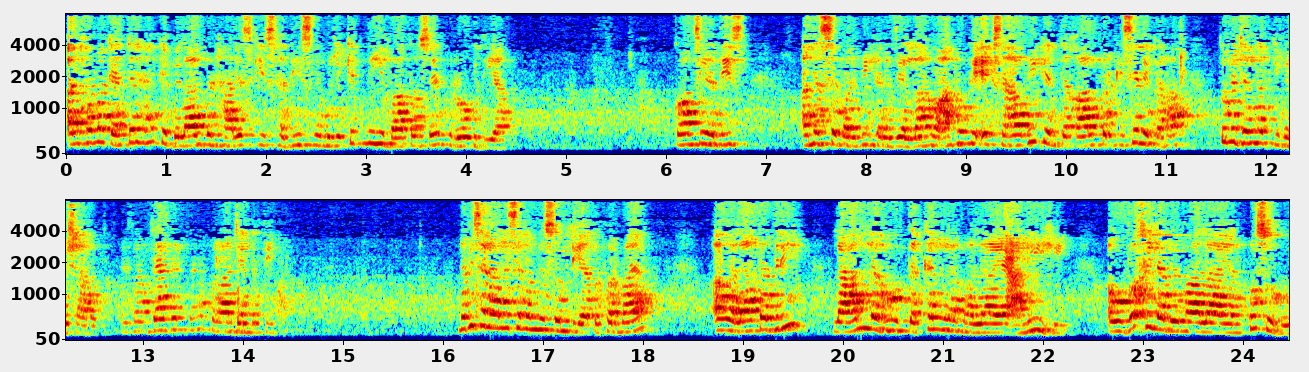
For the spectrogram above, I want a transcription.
الحما کہتے ہیں کہ بلال بن حارث کی اس حدیث نے مجھے کتنی ہی باتوں سے روک دیا۔ کون سی حدیث؟ انس سے مربی ہے، رضی اللہ عنہ کے ایک صحابی کے انتقال پر کسی نے کہا، تمہیں جنت کی بشارت۔ ہم کیا دیکھتے ہیں، قرآن جنتی نبی صلی اللہ علیہ وسلم نے سن لیا تو فرمایا، اولا تدری لعلہ تکلم لا یعنیہ او بخل بما لا ينقصه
